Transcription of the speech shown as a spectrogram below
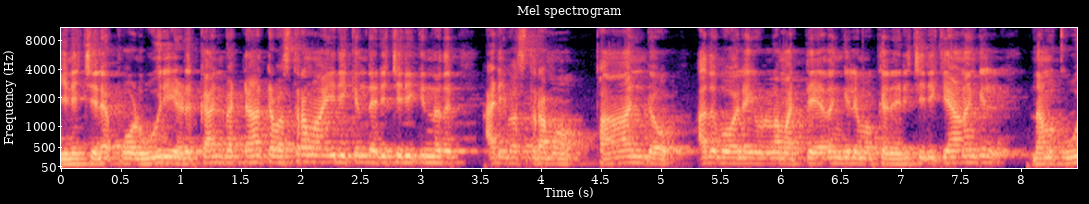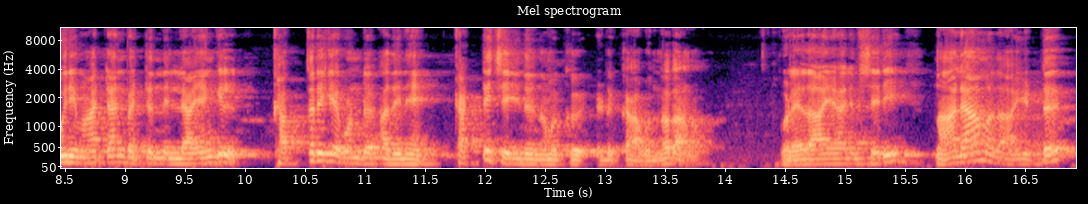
ഇനി ചിലപ്പോൾ ഊരിയെടുക്കാൻ പറ്റാത്ത വസ്ത്രമായിരിക്കും ധരിച്ചിരിക്കുന്നത്. അടിവസ്ത്രമോ പാന്റോ അതുപോലെയുള്ള മറ്റേതെങ്കിലും ഒക്കെ ധരിച്ചിരിക്കുകയാണെങ്കിൽ നമുക്ക് ഊരി മാറ്റാൻ പറ്റുന്നില്ല എങ്കിൽ കത്രിക കൊണ്ട് അതിനെ കട്ട് ചെയ്ത് നമുക്ക് എടുക്കാവുന്നതാണ്. അപ്പോൾ ഏതായാലും ശരി നാലാമതായിട്ട്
